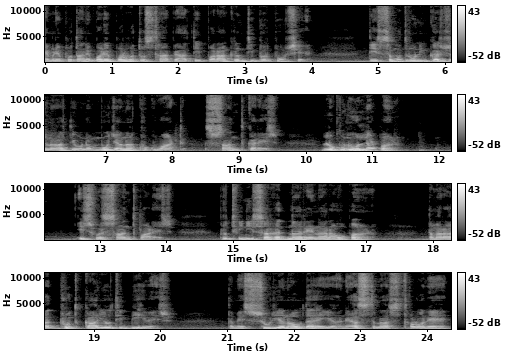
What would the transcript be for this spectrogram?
તેમણે પોતાને બળે પર્વતો સ્થાપ્યા. તે પરાક્રમથી ભરપૂર છે. તે સમુદ્રોની ગર્જના, તેઓના મોજાના ઘૂઘવાટ શાંત કરે છે. લોકોનું હુલ્લડ પણ ઈશ્વર શાંત પાડે છે. પૃથ્વીની સરહદના રહેનારાઓ પણ તમારા અદ્ભુત કાર્યોથી બીવે છે. તમે સૂર્યના ઉદય અને અસ્તના સ્થળોને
